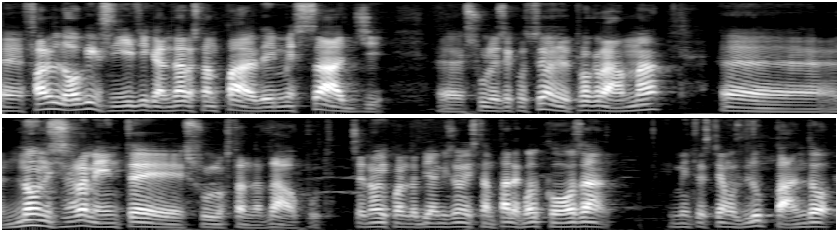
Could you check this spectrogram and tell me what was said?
Eh, fare il logging significa andare a stampare dei messaggi eh, sull'esecuzione del programma, eh, non necessariamente sullo standard output. Cioè noi quando abbiamo bisogno di stampare qualcosa, mentre stiamo sviluppando,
